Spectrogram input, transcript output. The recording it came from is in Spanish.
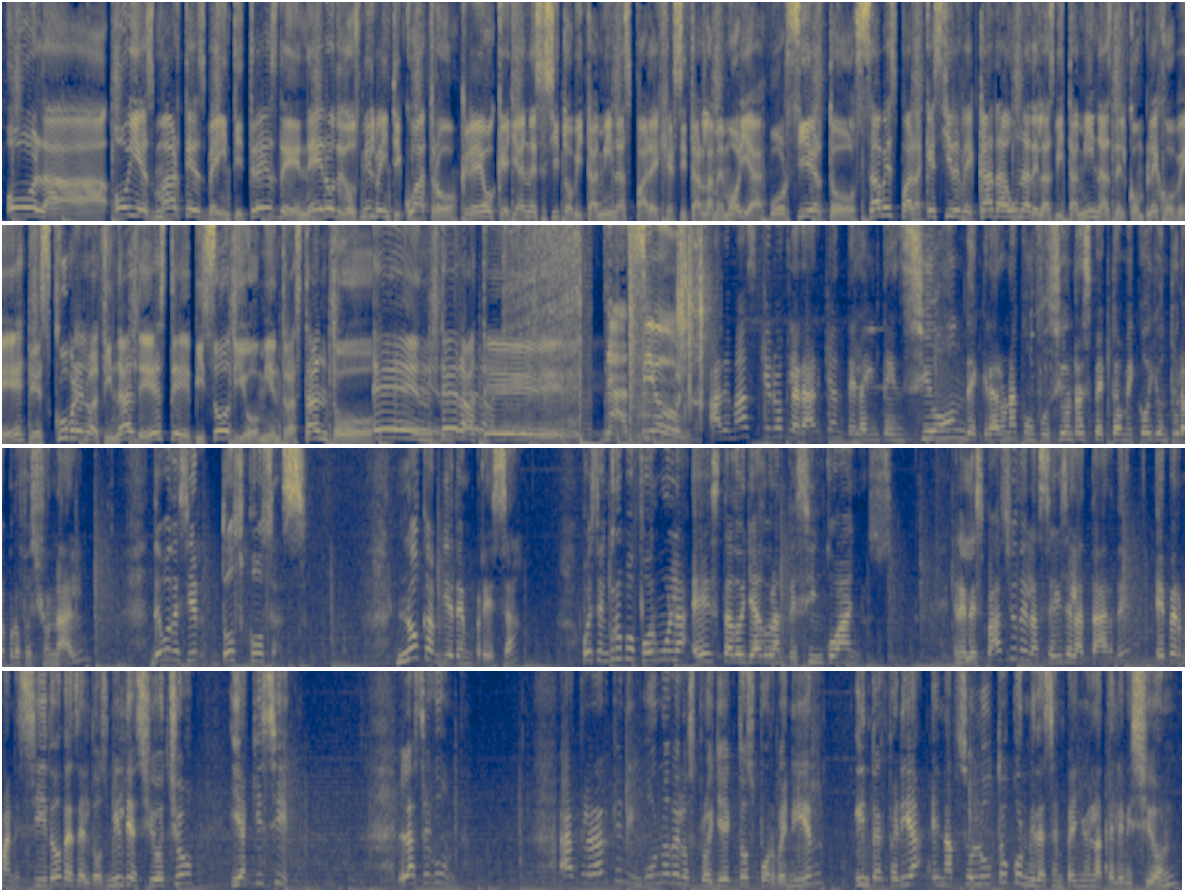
Hola, hoy es martes 23 de enero de 2024. Creo que ya necesito vitaminas para ejercitar la memoria. Por cierto, ¿sabes para qué sirve cada una de las vitaminas del complejo B? Descúbrelo al final de este episodio. Mientras tanto, entérate. Nación. Además, quiero aclarar que ante la intención de crear una confusión respecto a mi coyuntura profesional, debo decir dos cosas. No cambié de empresa pues en Grupo Fórmula he estado ya durante cinco años. En el espacio de las seis de la tarde he permanecido desde el 2018 y aquí sigo. La segunda, aclarar que ninguno de los proyectos por venir interfería en absoluto con mi desempeño en la televisión,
